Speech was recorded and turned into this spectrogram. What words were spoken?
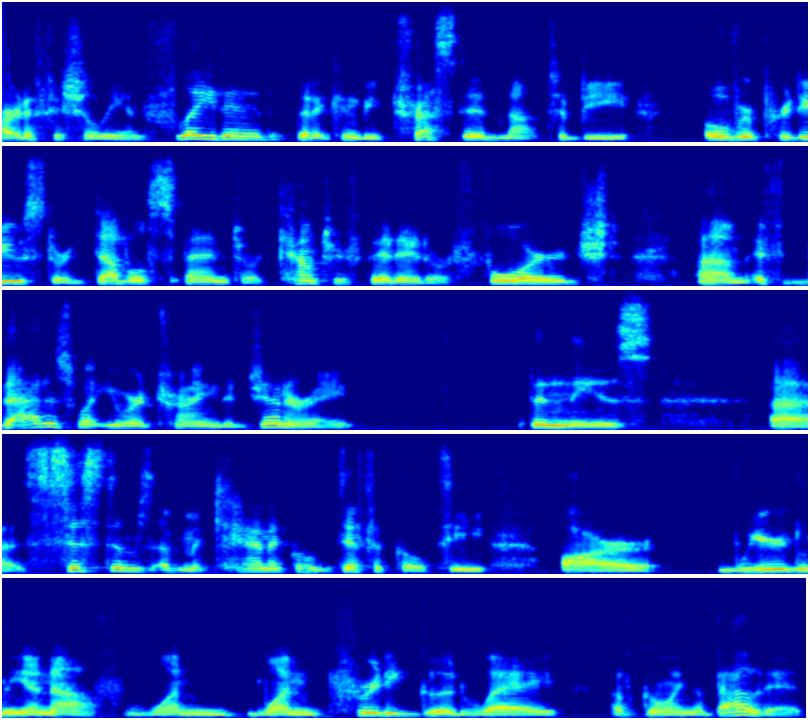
artificially inflated, that it can be trusted not to be overproduced or double spent or counterfeited or forged. Um, if that is what you are trying to generate, then these uh, systems of mechanical difficulty are weirdly enough one one pretty good way of going about it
